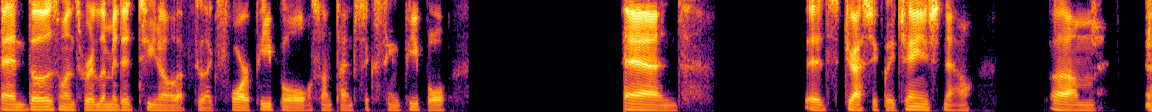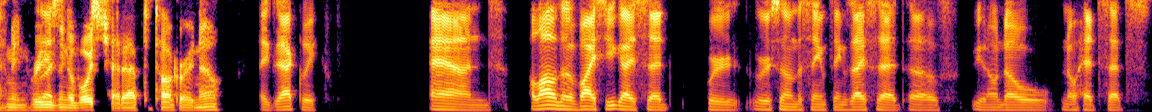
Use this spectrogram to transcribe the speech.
and those ones were limited to you know up to like four people sometimes 16 people and it's drastically changed now um I mean, we're using a voice chat app to talk right now. Exactly. And a lot of the advice you guys said were were some of the same things I said of, you know, no no headsets.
